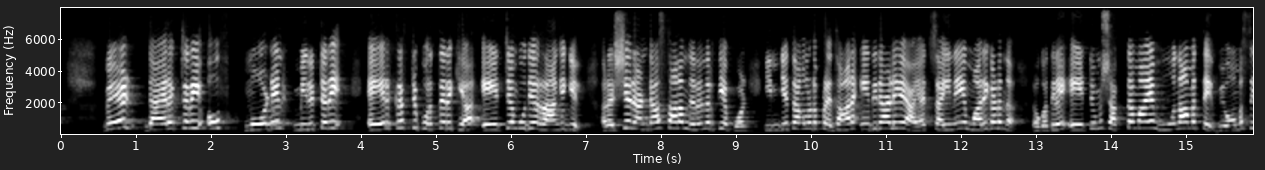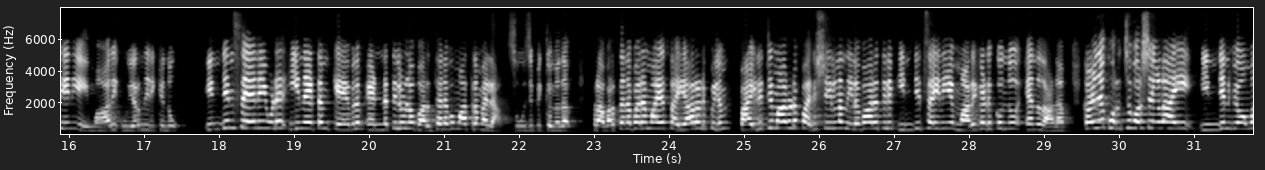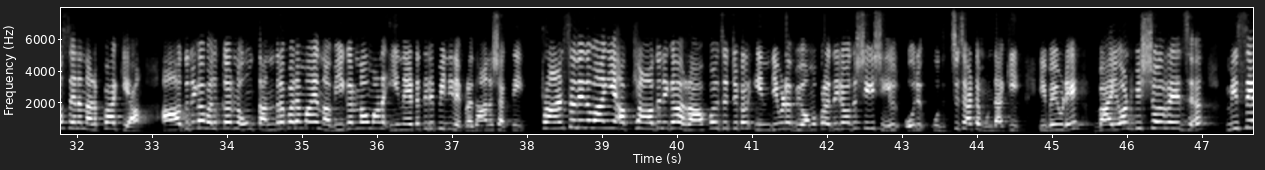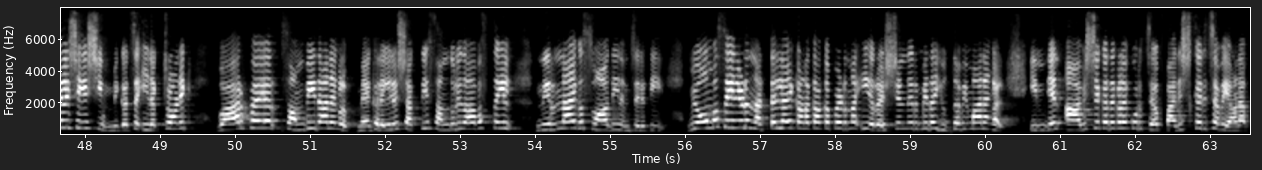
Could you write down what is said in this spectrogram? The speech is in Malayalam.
World Directory of Modern Military Aircraft പുറത്തിറക്കിയ ഏറ്റവും പുതിയ റാങ്കിങ്ങിൽ റഷ്യ രണ്ടാം സ്ഥാനം നിലനിർത്തിയപ്പോൾ ഇന്ത്യ തങ്ങളുടെ പ്രധാന എതിരാളിയായ ചൈനയെ മറികടന്ന് ലോകത്തിലെ ഏറ്റവും ശക്തമായ മൂന്നാമത്തെ വ്യോമസേനയായി മാറി ഉയർന്നിരിക്കുന്നു. ഇന്ത്യൻ സേനയുടെ ഈ നേട്ടം കേവലം എണ്ണത്തിലുള്ള വർധനവ് മാത്രമല്ല സൂചിപ്പിക്കുന്നത്. പ്രവർത്തനപരമായ തയ്യാറെടുപ്പിലും പൈലറ്റുമാരുടെ പരിശീലന നിലവാരത്തിലും ഇന്ത്യ ചൈനയെ മറികടക്കുന്നു എന്നതാണ്. കഴിഞ്ഞ കുറച്ചു വർഷങ്ങളായി ഇന്ത്യൻ വ്യോമസേന നടപ്പാക്കിയ ആധുനികവൽക്കരണവും തന്ത്രപരമായ നവീകരണവുമാണ് ഈ നേട്ടത്തിന് പിന്നിലെ പ്രധാന ശക്തി. ഫ്രാൻസിൽ നിന്ന് വാങ്ങിയ അത്യാധുനിക റാഫേൽ ജെറ്റുകൾ ഇന്ത്യയുടെ വ്യോമ പ്രതിരോധ ശേഷിയിൽ ഒരു കുതിച്ചുചാട്ടം ഉണ്ടാക്കി. ഇവയുടെ ബയോണ്ട് വിഷ്വൽ റേഞ്ച് മിസൈൽ ശേഷിയും മികച്ച ഇലക്ട്രോണിക് വാർഫെയർ സംവിധാനങ്ങളും മേഖലയിലെ ശക്തി സന്തുലിതാവസ്ഥയിൽ നിർണായക സ്വാധീനം ചെലുത്തി. വ്യോമസേനയുടെ നട്ടെല്ലായി കണക്കാക്കപ്പെടുന്ന ഈ റഷ്യൻ നിർമ്മിത യുദ്ധവിമാനങ്ങൾ ഇന്ത്യൻ ആവശ്യകതകളെക്കുറിച്ച് പരിഷ്കരിച്ചവയാണ്.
